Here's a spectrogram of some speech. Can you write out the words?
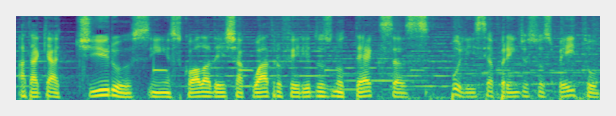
Ataque a tiros em escola deixa quatro feridos no Texas. Polícia prende suspeito.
